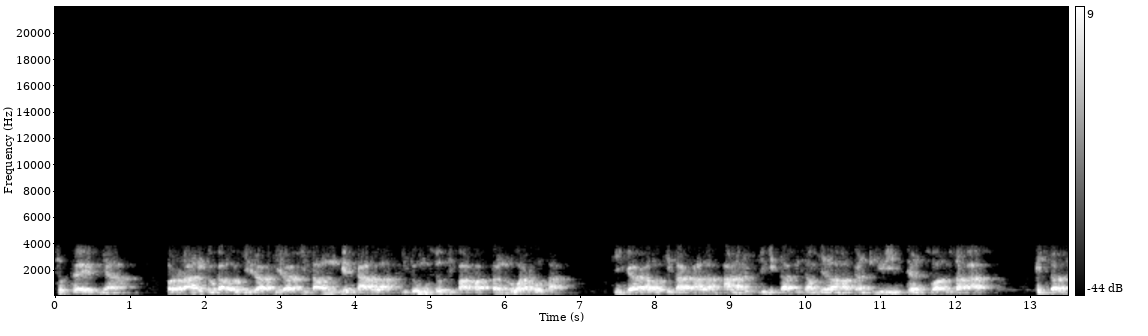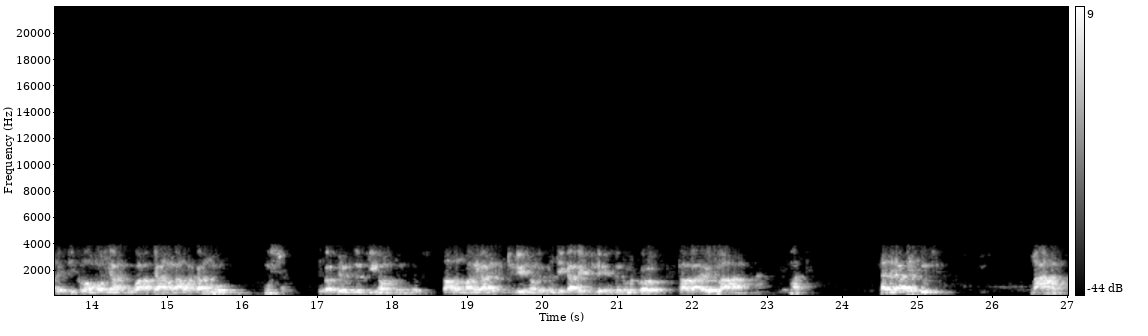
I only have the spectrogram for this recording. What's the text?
sebaiknya perang itu kalau kira-kira kita mungkin kalah, itu musuh dipapatkan luar kota. Sehingga kalau kita kalah, anak istri kita bisa menyelamatkan diri dan suatu saat kita jadi kelompok yang kuat yang mengalahkanmu musuh. Juga belum kino, tahun pangeran itu jadi sampai pendekari jadi mereka bapak itu mati. Nah tidak setuju. Nah,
